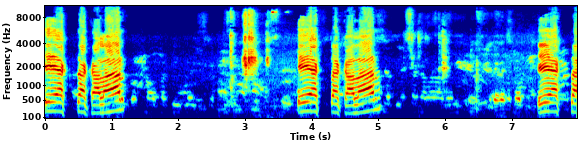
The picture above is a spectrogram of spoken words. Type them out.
এ একটা কালার এ একটা কালার এ একটা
